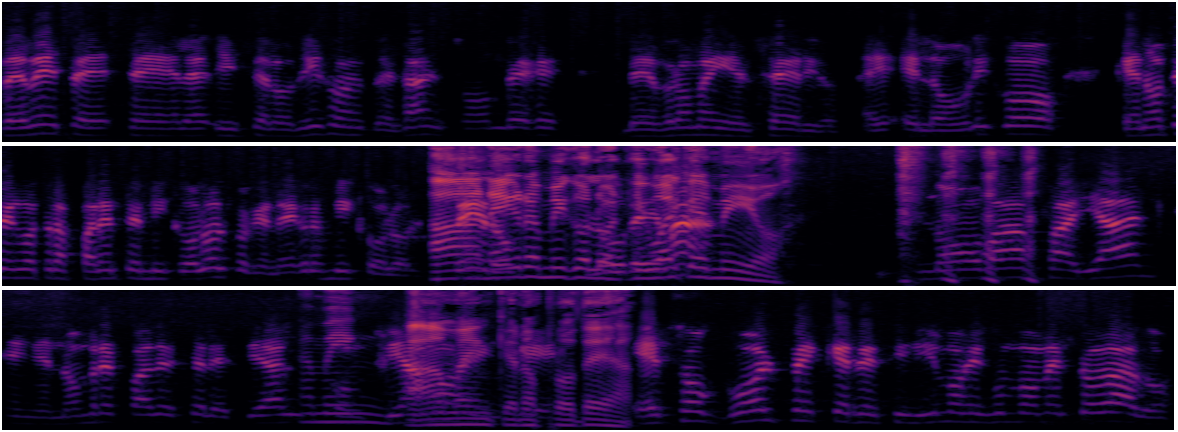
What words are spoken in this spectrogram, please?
bebé, te, te- y se lo dijo, ¿verdad? Son de, de broma y en serio. Eh, eh, lo único que no tengo transparente es mi color, porque negro es mi color. Ah, Pero negro es mi color, lo igual que el mío. No va a fallar en el nombre del Padre Celestial. Amén. Amén, en que nos proteja. Esos golpes que recibimos en un momento dado,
